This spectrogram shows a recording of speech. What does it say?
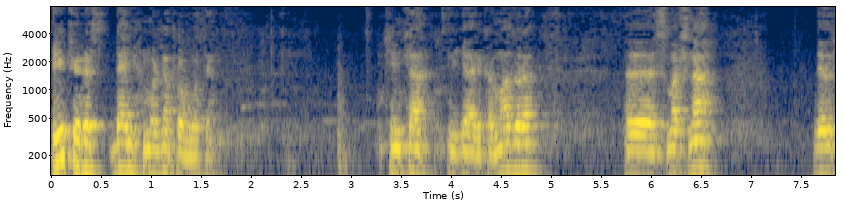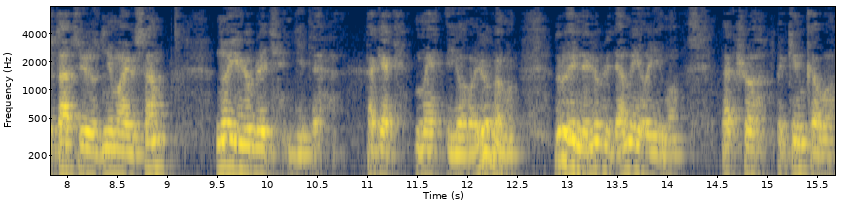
І через день можна пробувати. Кінця від Ярика Мазура. Е, смачна. Дегустацію знімаю сам. Ну і люблять діти. Так як ми його любимо, другі не люблять, а ми його їмо. Так що пекінка. во.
